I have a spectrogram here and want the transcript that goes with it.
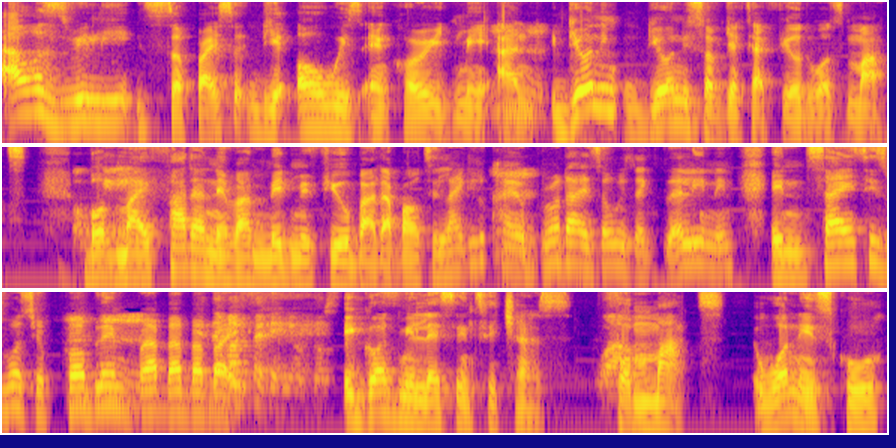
I was really surprised. So they always encouraged me, and the only the only subject I failed was maths. But Mm-hmm. My father never made me feel bad about it. Like, look, at your brother is always excelling in, in sciences. What's your problem? Blah blah blah blah. never said any of those It got me lesson teachers for Wow. maths. One in school,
